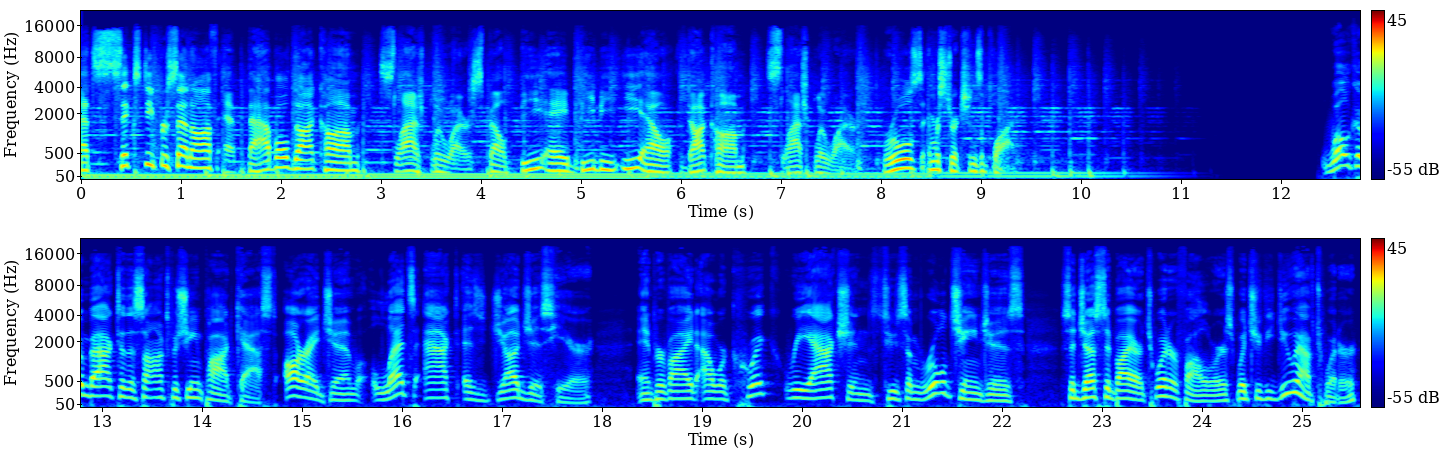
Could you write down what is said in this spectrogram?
That's 60% off at babbel.com slash bluewire, spelled B-A-B-B-E-L dot com slash bluewire. Rules and restrictions apply. Welcome back to the Sox Machine podcast. All right, Jim, let's act as judges here and provide our quick reactions to some rule changes suggested by our Twitter followers, which if you do have Twitter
